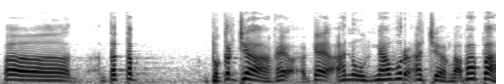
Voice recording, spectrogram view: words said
uh, tetap bekerja kayak kayak anu ngawur aja nggak apa-apa.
